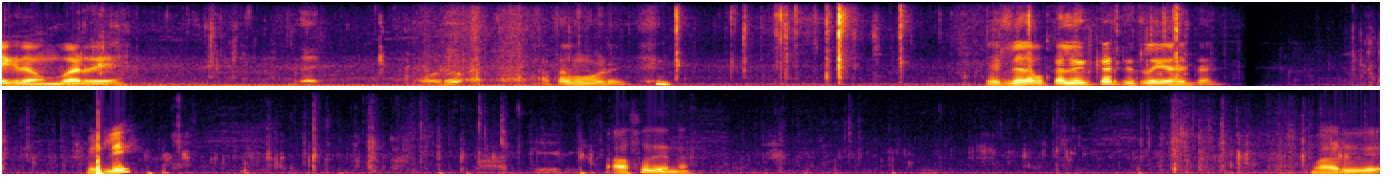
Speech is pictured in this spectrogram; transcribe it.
एक नंबर रे? आता मोड. घेतलं कलेक्ट कर तिथलं घ्यायचं. भेटली असू दे ना. भारी रे.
